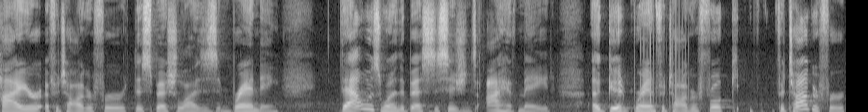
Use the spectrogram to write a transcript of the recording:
hire a photographer that specializes in branding. That was one of the best decisions I have made. A good brand photographer photographer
